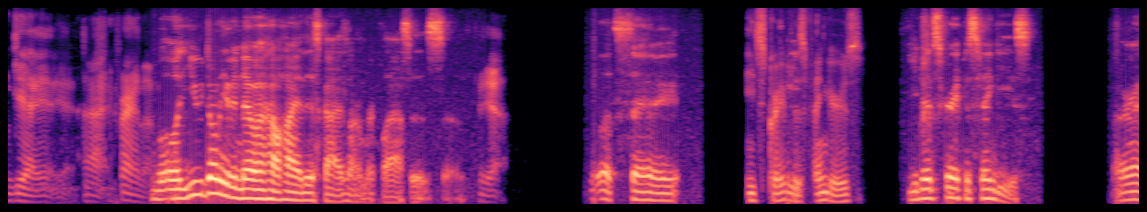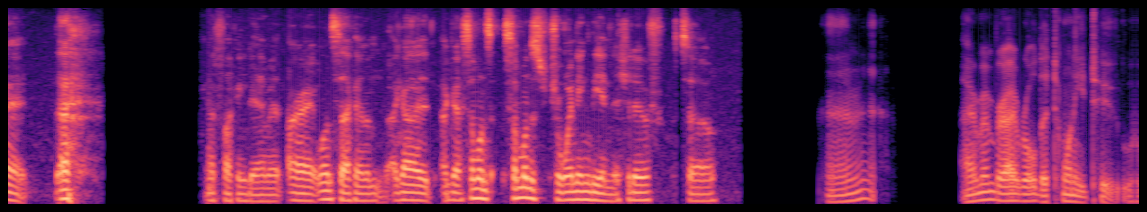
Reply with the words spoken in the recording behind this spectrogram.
Yeah, yeah, yeah. All right, fair enough. Well, you don't even know how high this guy's armor class is. So Yeah. let's say He scraped his fingers. you did scrape his fingies. All right. God fucking damn it. All right, one second. I got I got someone's someone's joining the initiative. So. I remember I rolled a 22.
